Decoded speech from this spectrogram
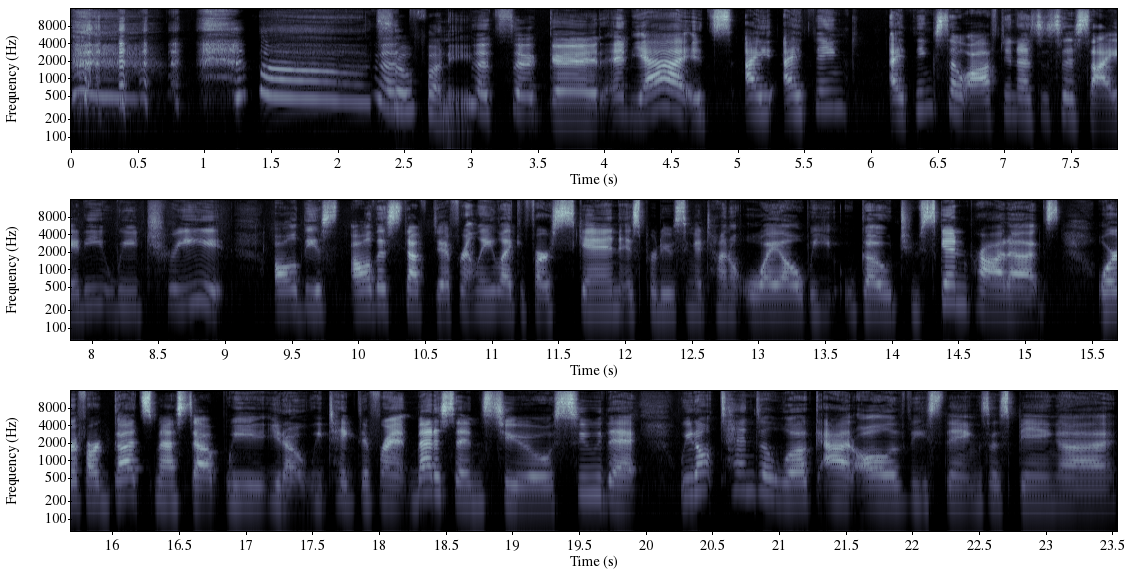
oh, so funny. That's so good. And yeah, it's I I think I think so often as a society we treat all these all this stuff differently. Like if our skin is producing a ton of oil we go to skin products. Or if our guts messed up we you know we take different medicines to soothe it. We don't tend to look at all of these things as being a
